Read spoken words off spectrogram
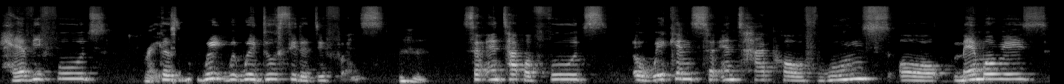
heavy foods right. because we, we, we do see the difference. Mm-hmm. Certain type of foods awaken certain type of wounds or memories.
